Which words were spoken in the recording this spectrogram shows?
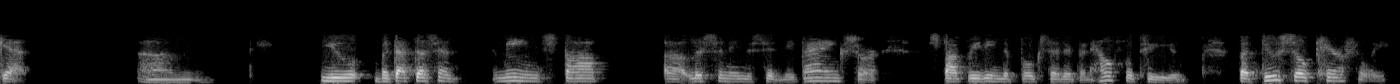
get. Um, you, but that doesn't mean stop uh, listening to Sydney Banks or stop reading the books that have been helpful to you, but do so carefully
